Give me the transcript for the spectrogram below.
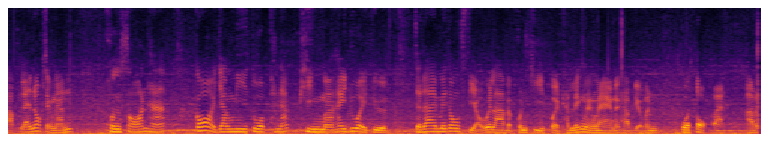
ครับ และนอกจากนั้นคนซ้อนฮะก็ยังมีตัวพนักพิงมาให้ด้วยคือจะได้ไม่ต้องเสียเวลาแบบคนขี่เปิดคันเร่งแรงๆนะครับ เดี๋ยวมันกลัวตกอะอะไร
